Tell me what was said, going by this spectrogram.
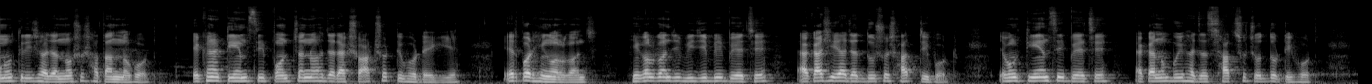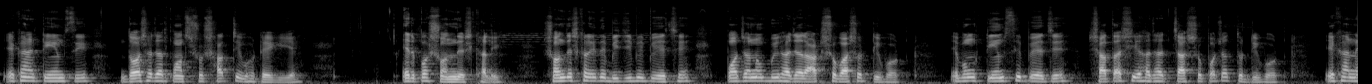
উনত্রিশ হাজার নশো সাতান্ন ভোট। এখানে টিএমসি পঞ্চান্ন হাজার একশো আটষট্টি ভোটে এগিয়ে। এরপর হিঙ্গলগঞ্জ। হিঙ্গলগঞ্জে বিজেপি পেয়েছে একাশি হাজার দুশো সাতটি ভোট এবং টিএমসি পেয়েছে একানব্বই হাজার সাতশো চোদ্দোটি ভোট। এখানে টিএমসি দশ হাজার পাঁচশো সাতটি ভোটে এগিয়ে। এরপর সন্দেশখালী। সন্দেশখালীতে বিজেপি পেয়েছে পঁচানব্বই হাজার আটশো বাষট্টি ভোট এবং টিএমসি পেয়েছে সাতাশি হাজার চারশো পঁচাত্তরটি ভোট। এখানে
